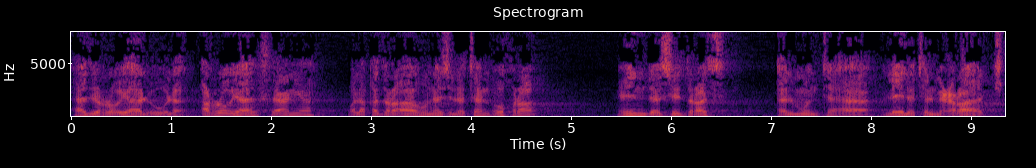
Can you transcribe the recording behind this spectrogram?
هذه الرؤيا الأولى. الرؤيا الثانية ولقد رآه نزلة أخرى عند سدرة المنتهى ليلة المعراج.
